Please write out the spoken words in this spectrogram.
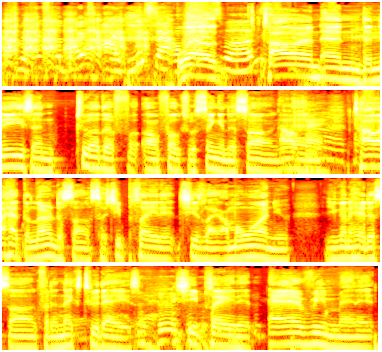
I'm against the boats. I've missed out on well, this one. Tara and, and Denise and two other fo- um, folks were singing this song. Okay. Oh, and Tara had to learn the song, so she played it. She's like, "I'm gonna warn you, you're gonna hear this song for the next two days." Mm-hmm. She played it every minute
